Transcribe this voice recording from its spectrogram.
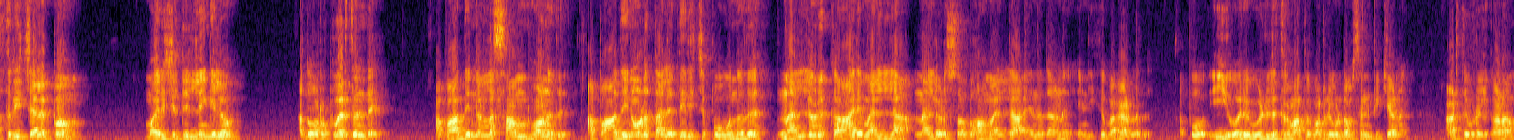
സ്ത്രീ ചിലപ്പം മരിച്ചിട്ടില്ലെങ്കിലോ? അത് ഉറപ്പുവരുത്തണ്ടേ അപ്പൊ അതിനുള്ള സംഭവമാണിത്. അപ്പൊ അതിനോട് തല തിരിച്ചു പോകുന്നത് നല്ലൊരു കാര്യമല്ല നല്ലൊരു സ്വഭാവമല്ല എന്നതാണ് എനിക്ക് പറയാനുള്ളത്. അപ്പോൾ ഈ ഒരു വീഡിയോയിൽ ഇത്രമാത്രം പറഞ്ഞുകൊണ്ട് അവസാനിപ്പിക്കുകയാണ്. അടുത്ത വീഡിയോയിൽ കാണാം.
